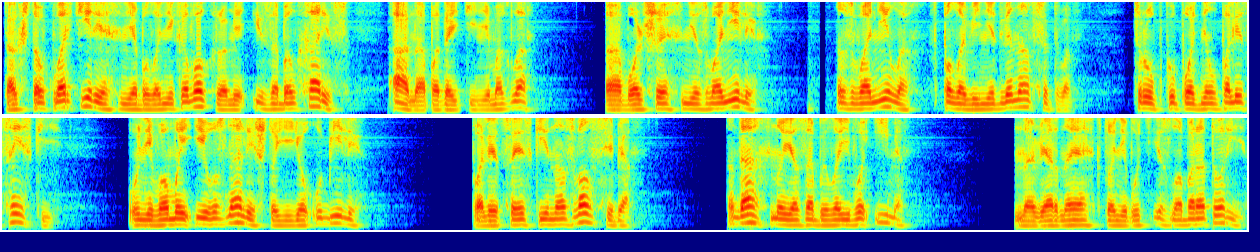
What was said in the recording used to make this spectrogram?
Так что в квартире не было никого, кроме Изабел Харрис, а она подойти не могла. А больше не звонили. Звонила в половине двенадцатого. Трубку поднял полицейский. У него мы и узнали, что ее убили. Полицейский назвал себя. Да, но я забыла его имя. Наверное, кто-нибудь из лаборатории.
